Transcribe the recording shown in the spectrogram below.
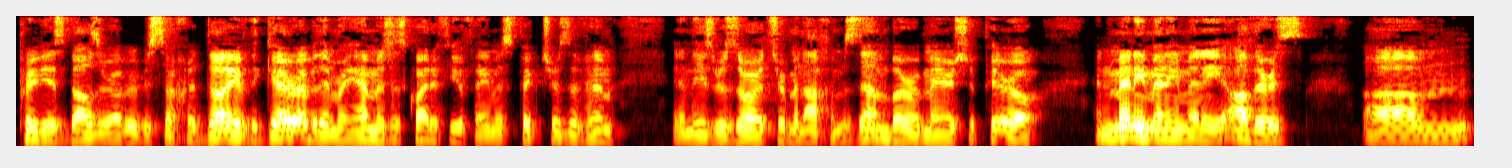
previous Belzer Rebbe B'Sachar Doiv, the Ger Rebbe, the Miriam. There's just quite a few famous pictures of him in these resorts, or Menachem Zemba, or Meir Shapiro and many, many, many others. Um,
